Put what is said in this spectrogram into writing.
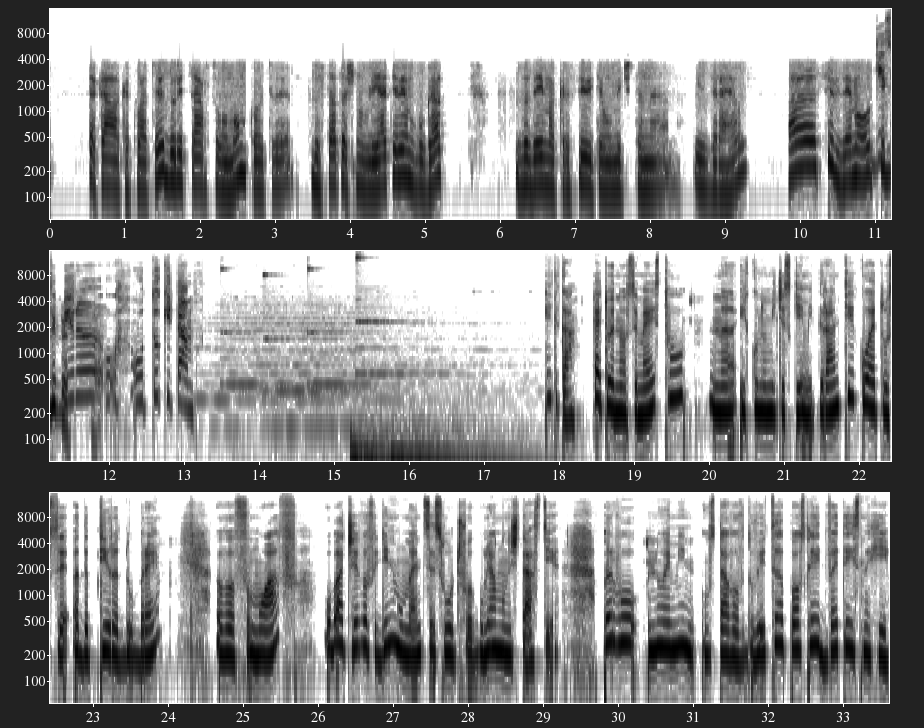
такава каквато е. Дори цар Соломон, който е достатъчно влиятелен, богат, за да има красивите момичета на Израел, а си взема от Ги Египет. събира от тук и там. И така, ето едно семейство на економически емигранти, което се адаптира добре в Моав, обаче в един момент се случва голямо нещастие. Първо Ноемин остава вдовица, а после и двете и снахи.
